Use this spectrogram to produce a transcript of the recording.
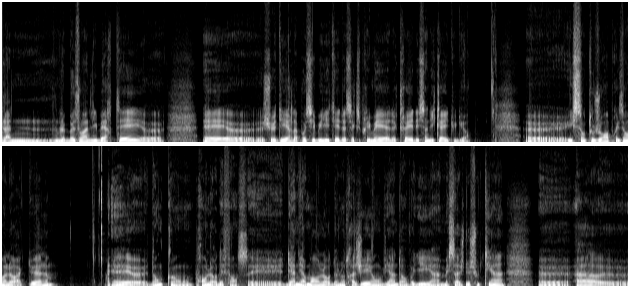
euh, le besoin de liberté euh, et, je veux dire, la possibilité de s'exprimer et de créer des syndicats étudiants. ils sont toujours en prison à l'heure actuelle. Et euh, donc, on prend leur défense. Et dernièrement, lors de notre AG, on vient d'envoyer un message de soutien euh, à, euh,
